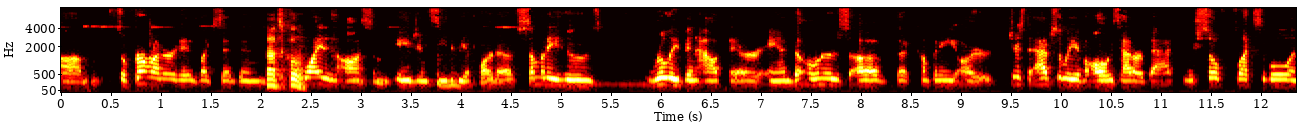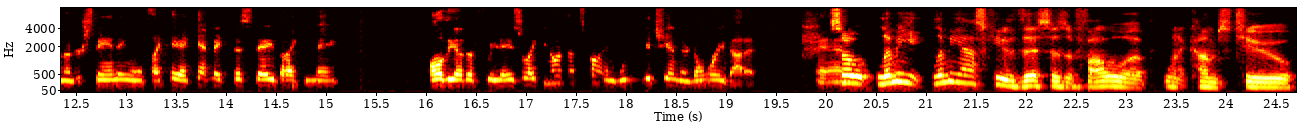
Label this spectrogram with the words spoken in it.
Um, so Frontrunner has, like I said, been that's cool. quite an awesome agency to be a part of. Somebody who's really been out there, and the owners of the company are just absolutely have always had our back. They're so flexible and understanding, and it's like, hey, I can't make this day, but I can make all the other three days. They're like, you know what, that's fine. We'll get you in there. Don't worry about it. And so let me let me ask you this as a follow up when it comes to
